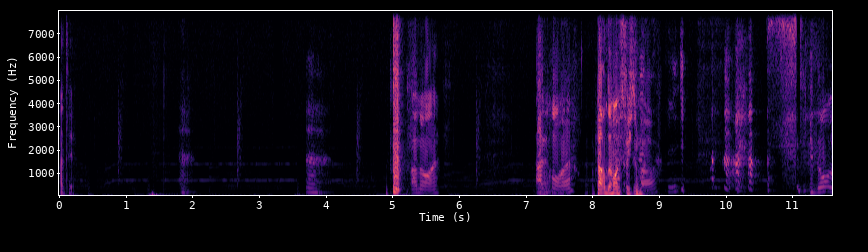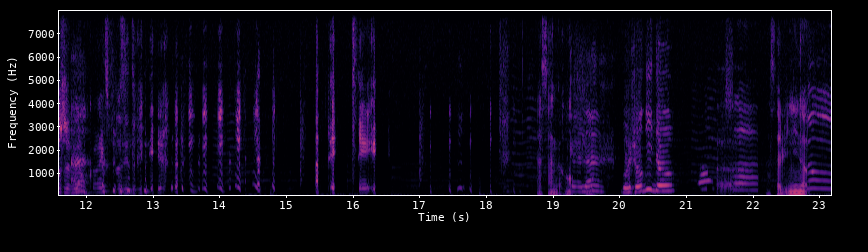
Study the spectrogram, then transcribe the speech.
Raté. Ah, Ah non, hein. Ah Euh, non, hein. Pardon, excuse-moi. hein. Sinon, je vais Ah. encore exploser de rire. Arrêtez. Là, c'est un grand. voilà. Bonjour Dido. Salut Nino. Non,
